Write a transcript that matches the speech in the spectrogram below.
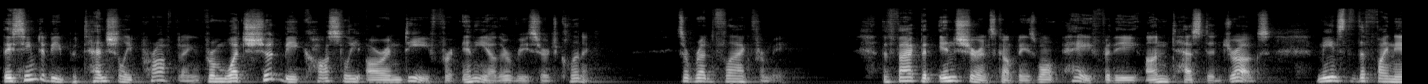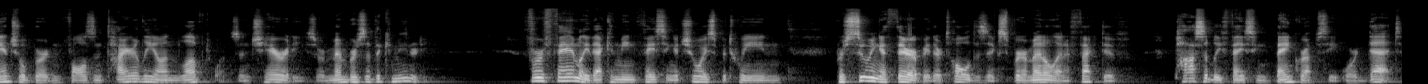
They seem to be potentially profiting from what should be costly R&D for any other research clinic. It's a red flag for me. The fact that insurance companies won't pay for the untested drugs means that the financial burden falls entirely on loved ones and charities or members of the community. For a family, that can mean facing a choice between pursuing a therapy they're told is experimental and effective, possibly facing bankruptcy or debt,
